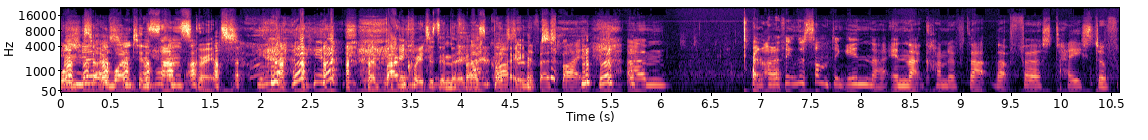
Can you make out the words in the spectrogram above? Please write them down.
want, I want in Sanskrit. yeah, yeah. the banquet is in the, first bite. in the first bite. And I think there's something in that, in that kind of that that first taste of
